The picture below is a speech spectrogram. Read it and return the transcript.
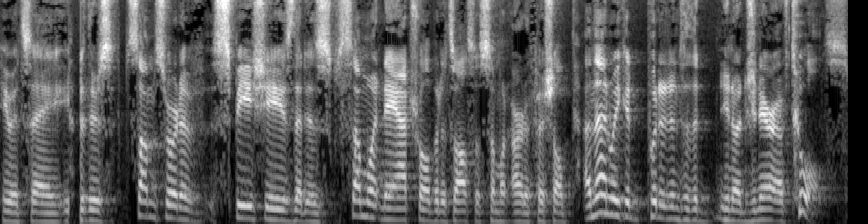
he would say there's some sort of species that is somewhat natural, but it's also somewhat artificial. And then we could put it into the you know genera of tools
